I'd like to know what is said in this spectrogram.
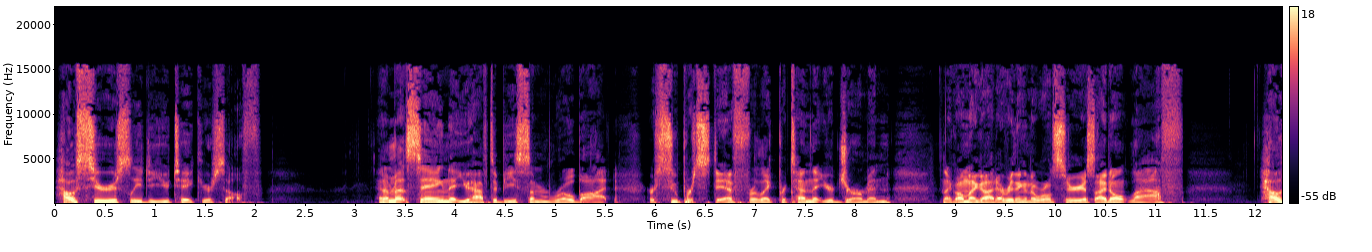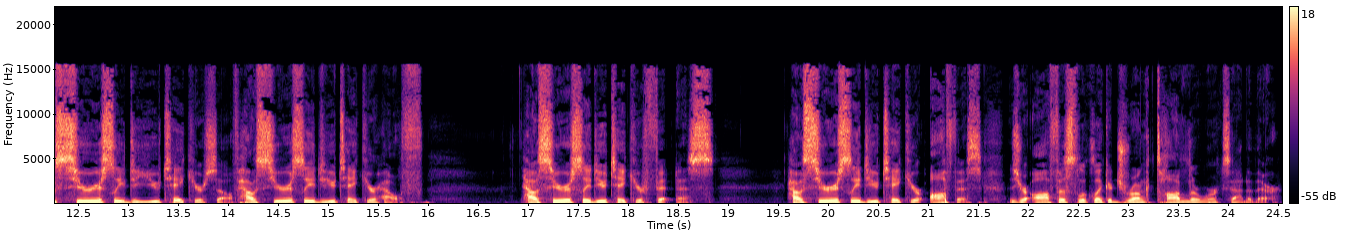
How seriously do you take yourself? And I'm not saying that you have to be some robot or super stiff or like pretend that you're German. Like, oh my God, everything in the world's serious. I don't laugh. How seriously do you take yourself? How seriously do you take your health? How seriously do you take your fitness? How seriously do you take your office? Does your office look like a drunk toddler works out of there?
